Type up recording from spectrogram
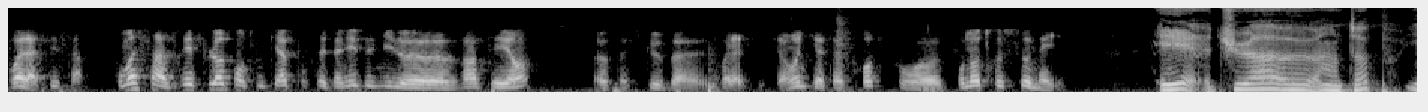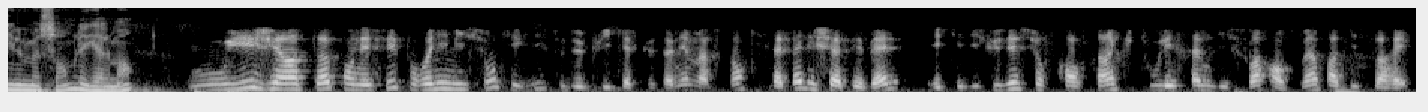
Voilà, c'est ça. Pour moi, c'est un vrai flop en tout cas pour cette année 2021 euh, parce que bah, voilà, c'est vraiment une catastrophe pour euh, pour notre sommeil. Et tu as euh, un top, il me semble également. Oui, j'ai un top en effet pour une émission qui existe depuis quelques années maintenant qui s'appelle Échappée belle et qui est diffusée sur France 5 tous les samedis soirs en première partie de soirée.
